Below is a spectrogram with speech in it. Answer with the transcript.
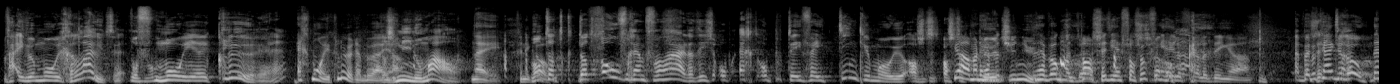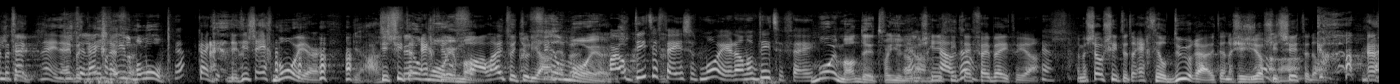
Wij hebben mooi geluid, hè? Of mooie kleuren, hè? Echt mooie kleur hebben wij. Dat is ja. niet normaal. Nee, vind ik Want ook. dat, dat overhemd van haar, dat is op, echt op tv tien keer mooier als, het- als ja, dat maar dat hebben, kleurtje we- nu. dat hebben we ook met Bas. hè. Die heeft soms ook van die hele felle dingen aan. En bij Maar Pieter kijk- ook. nee, nee, nee, maar helemaal op. Kijk, dit is echt mooier. Ja, het ziet er veel echt mooier, heel man. faal uit wat jullie aan Veel hebben. mooier. Maar op die tv is het mooier dan op die tv. Mooi man, dit van jullie Ja, aan. misschien is Nou, die dan. tv beter, ja. Ja. En Maar zo ziet het er echt heel duur uit. En als je jezelf ziet zitten, dan... Ja,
